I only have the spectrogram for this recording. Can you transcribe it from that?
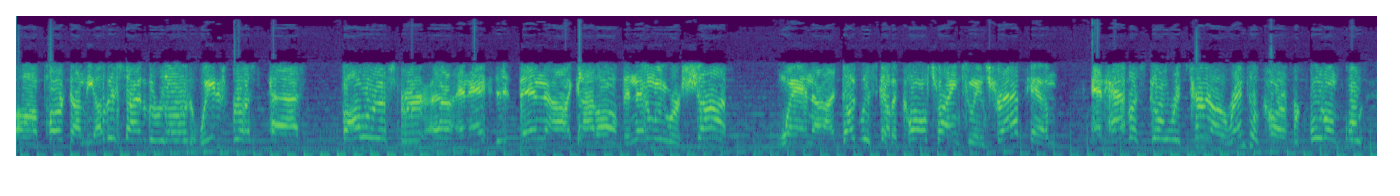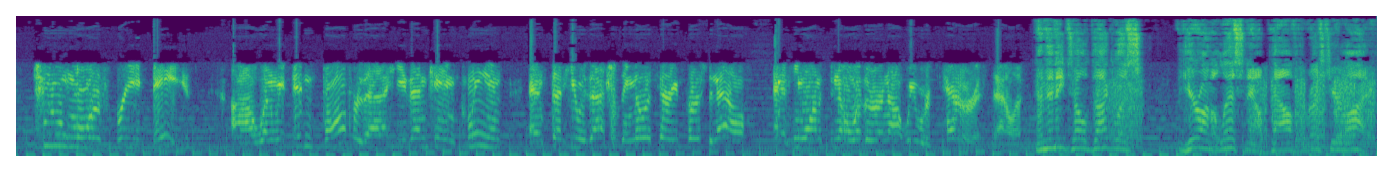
uh, parked on the other side of the road, waited for us to pass, followed us for uh, an exit, then uh, got off. And then we were shot when uh, Douglas got a call trying to entrap him and have us go return our rental car for quote unquote two more free days. Uh, when we didn't fall for that, he then came clean and said he was actually military personnel and he wanted to know whether or not we were terrorists, Alex. And then he told Douglas, You're on a list now, pal, for the rest of your life.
